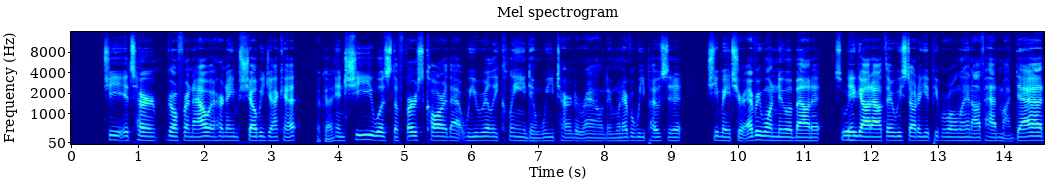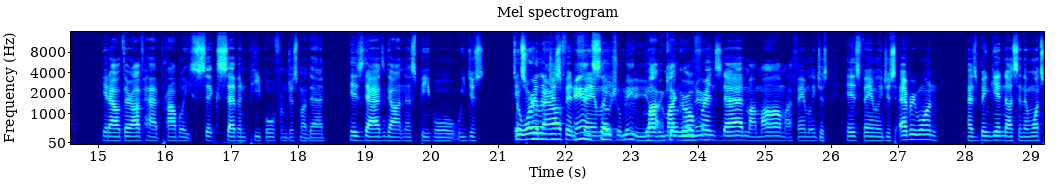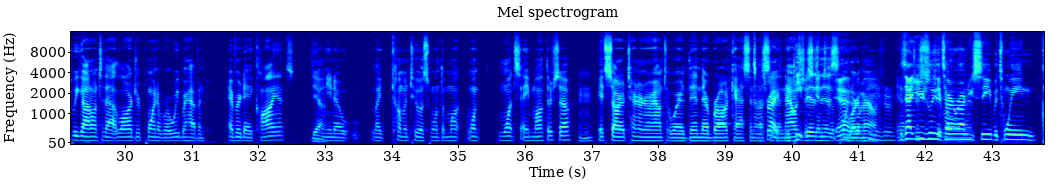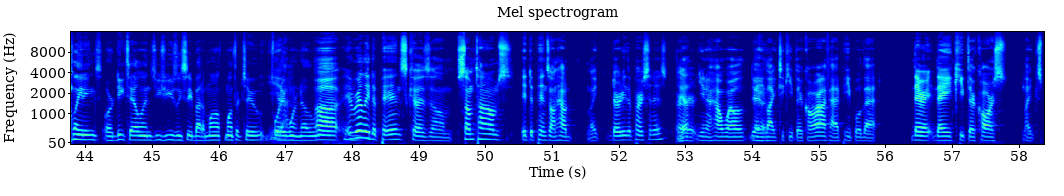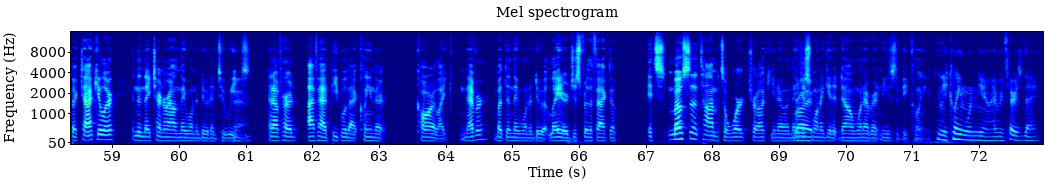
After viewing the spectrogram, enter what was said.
she it's her girlfriend now. Her name's Shelby Jackett, Okay. and she was the first car that we really cleaned and we turned around. And whenever we posted it, she made sure everyone knew about it. Sweet. It got out there. We started to get people rolling. I've had my dad get out there. I've had probably six, seven people from just my dad. His dad's gotten us people. We just So it's really just been and family. social media. My my killing it on there. girlfriend's dad, my mom, my family, just his family, just everyone has been getting us. And then once we got onto that larger point of where we were having everyday clients, yeah. and you know, like coming to us once a month, once once a month or so, Mhm. it started turning around to where then they're broadcasting us. That's right. And now Repeat it's just getting to business, the yeah. point word of where- mouth. Mhm. Yeah, Is that usually the turnaround you see between cleanings or detailings? You usually see about a month, month or two before they want another one. Uh, it Mhm. really depends because um, sometimes it depends on how like dirty the person is, or Yeah. you know how well they Yeah. like to keep their car. I've had people that they they keep their cars like spectacular, and then they turn around and they want to do it in two weeks. Yeah. And I've heard I've had people that clean their car like never, but then they want to do it later just for the fact of it's most of the time it's a work truck, you know, and they just want to get it done whenever it needs to be cleaned. And you clean one, you know, every Thursday.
